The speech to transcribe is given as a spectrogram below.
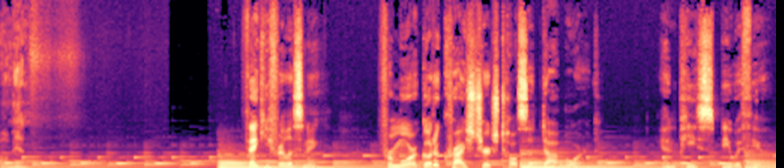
Amen. Thank you for listening. For more, go to christchurchtulsa.org, and peace be with you.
